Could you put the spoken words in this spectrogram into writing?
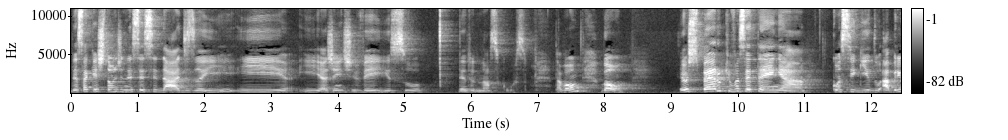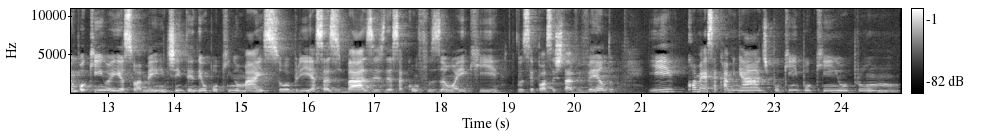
dessa questão de necessidades aí e, e a gente vê isso dentro do nosso curso, tá bom? Bom, eu espero que você tenha conseguido abrir um pouquinho aí a sua mente, entender um pouquinho mais sobre essas bases dessa confusão aí que você possa estar vivendo e comece a caminhar de pouquinho em pouquinho para um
